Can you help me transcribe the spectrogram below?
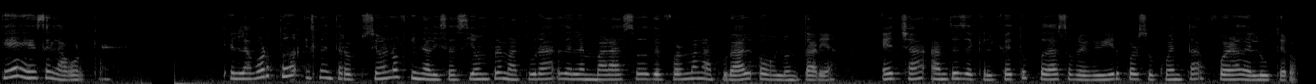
¿Qué es el aborto? El aborto es la interrupción o finalización prematura del embarazo de forma natural o voluntaria, hecha antes de que el feto pueda sobrevivir por su cuenta fuera del útero.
